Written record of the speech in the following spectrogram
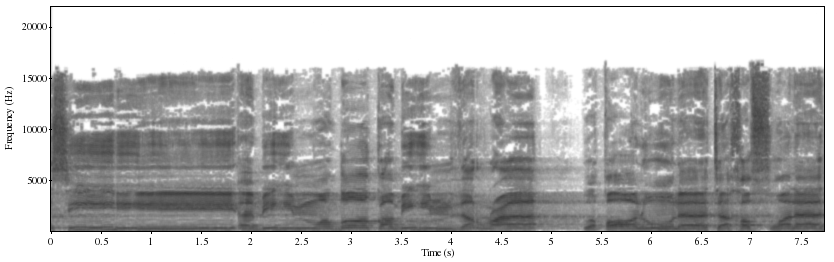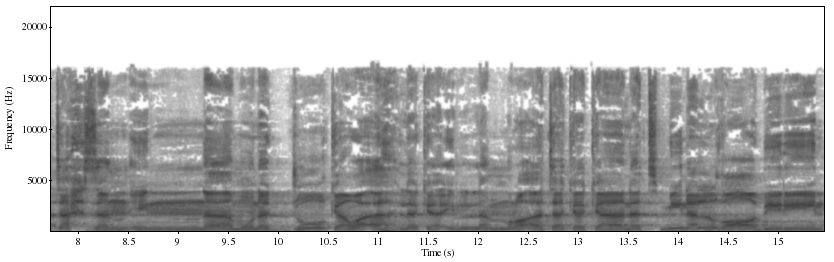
سيء بهم وضاق بهم ذرعا وقالوا لا تخف ولا تحزن إنا منجوك وأهلك إلا امرأتك كانت من الغابرين.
